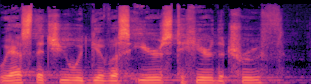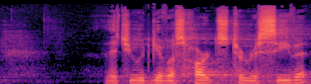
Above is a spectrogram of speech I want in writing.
we ask that you would give us ears to hear the truth, that you would give us hearts to receive it,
